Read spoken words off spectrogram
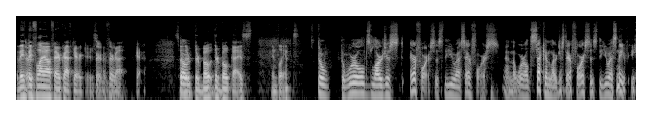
they, they fly off aircraft characters i forgot yeah. so So- they're, they're boat they're boat guys in planes The the world's largest air force is the U.S. Air Force, and the world's second largest air force is the U.S. Navy.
